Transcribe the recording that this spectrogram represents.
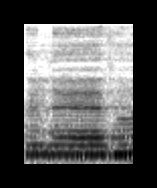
the level.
